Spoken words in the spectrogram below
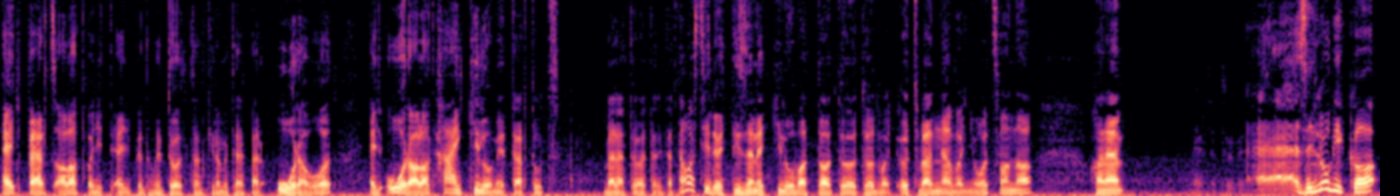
egy perc alatt, vagy itt egyébként, amikor töltöttem, kilométer per óra volt, egy óra alatt hány kilométer tudsz beletölteni. Tehát nem azt írja, hogy 11 kilovattal töltöd, vagy 50-nel, vagy 80-nal, hanem ez egy logika,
